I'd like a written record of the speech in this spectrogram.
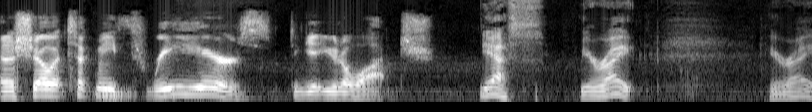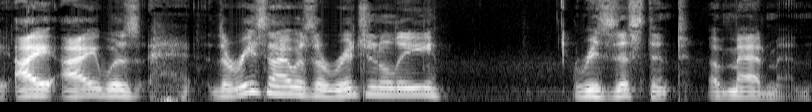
And a show it took me three years to get you to watch. Yes, you're right. You're right. I I was the reason I was originally resistant of Mad Men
